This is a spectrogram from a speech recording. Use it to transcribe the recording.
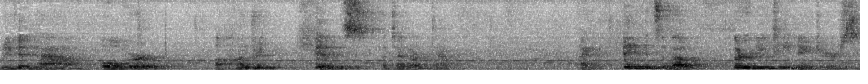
we can have over a hundred kids attend our camp. I think it's about 30 teenagers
